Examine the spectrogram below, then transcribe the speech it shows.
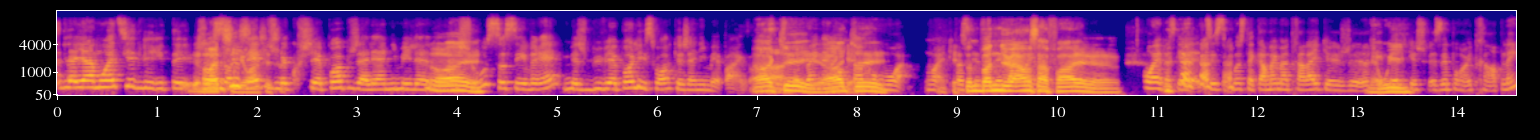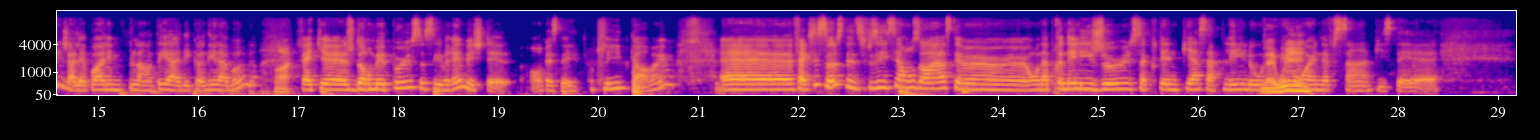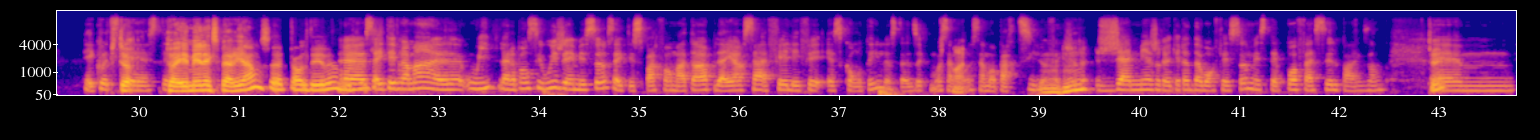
il y a la moitié de vérité. Je sortais, puis je me couchais pas, puis j'allais animer le, show, ça c'est vrai, mais je buvais pas les soirs que j'animais, par exemple. OK, bien OK. pour moi. c'est une bonne nuance à faire. Euh. Oui, parce que moi, c'était quand même un travail que je ben que je faisais pour un tremplin. J'allais pas aller me planter à déconner là-bas. Fait que je dormais peu, ça c'est vrai, mais j'étais on restait clean quand même. Euh, fait que c'est ça, c'était diffusé ici à 11 h. On apprenait les jeux, ça coûtait une pièce à appeler là, au ben numéro 900. Puis c'était. Euh, écoute, tu as aimé l'expérience, euh, Call TV? ça a été vraiment, oui. La réponse est oui, j'ai aimé ça. Ça a été super formateur. Puis d'ailleurs, ça a fait l'effet escompté. C'est-à-dire que moi, ça m'a parti. Mm-hmm. jamais je regrette d'avoir fait ça, mais c'était pas facile, par exemple.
